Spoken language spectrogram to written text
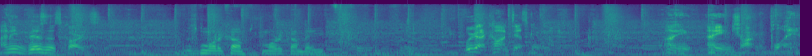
I need business cards. There's more to come. More to come, baby. We got a contest going on. I ain't, I ain't trying to play.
